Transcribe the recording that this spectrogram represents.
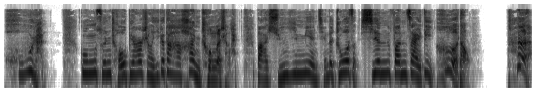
忽然，公孙仇边上一个大汉冲了上来，把荀音面前的桌子掀翻在地，喝道：“哼，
